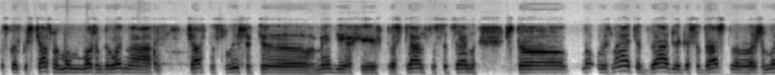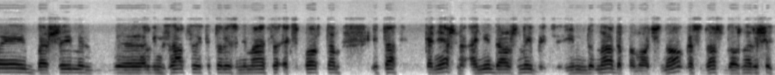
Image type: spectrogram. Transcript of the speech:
Поскольку сейчас мы можем довольно часто слышать э, в медиах и в пространстве социальном, что, ну, вы знаете, да, для государства важны большие э, организации, которые занимаются экспортом и так. Конечно, они должны быть, им надо помочь, но государство должно решить,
